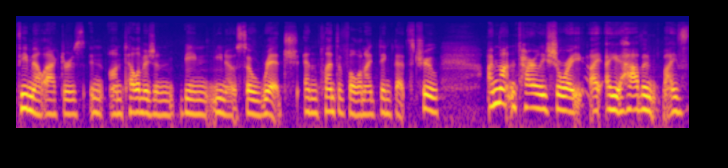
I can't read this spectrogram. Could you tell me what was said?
female actors in, on television being you know so rich and plentiful, and I think that's true. I'm not entirely sure. I, I, I haven't. I've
